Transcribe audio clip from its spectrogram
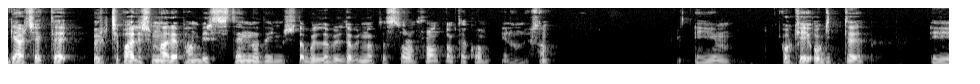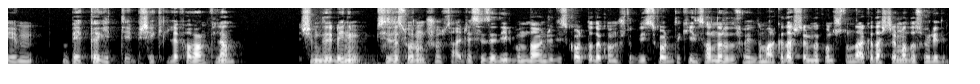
gerçekte ırkçı paylaşımlar yapan bir sitenin adıymış. www.stormfront.com yanılmıyorsam. Ee, Okey o gitti. Ee, Bekka gitti bir şekilde falan filan. Şimdi benim size sorum şu. Sadece size değil bunu daha önce Discord'da da konuştuk. Discord'daki insanlara da söyledim. Arkadaşlarımla konuştuğumda arkadaşlarıma da söyledim.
